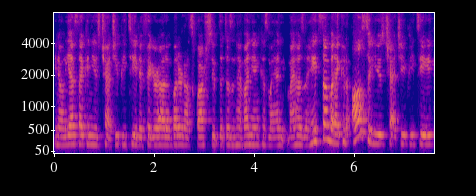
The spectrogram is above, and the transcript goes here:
you know, yes, I can use ChatGPT to figure out a butternut squash soup that doesn't have onion because my my husband hates them, but I could also use ChatGPT,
